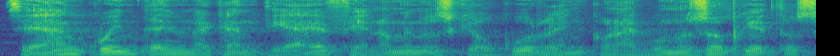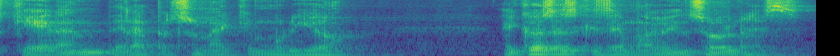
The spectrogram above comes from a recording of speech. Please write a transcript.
se dan cuenta de una cantidad de fenómenos que ocurren con algunos objetos que eran de la persona que murió. Hay cosas que se mueven solas.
